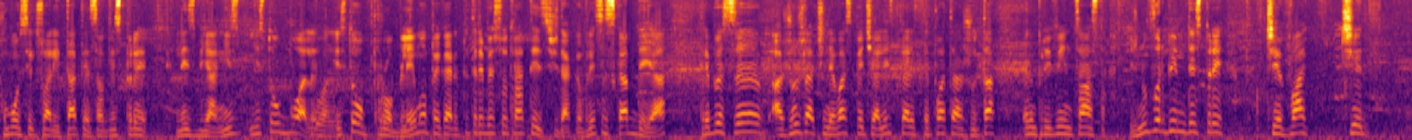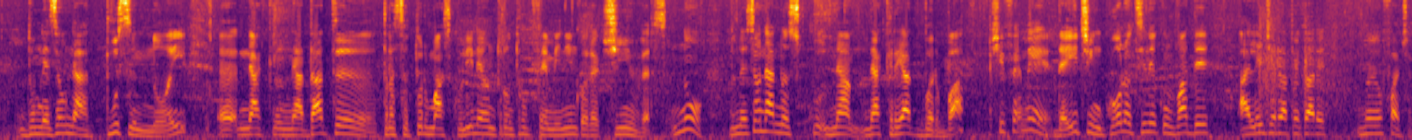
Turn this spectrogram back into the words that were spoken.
homosexualitate sau despre lesbianism, este o boală, Boală. este o problemă pe care tu trebuie să o tratezi și dacă vrei să scapi de ea, trebuie să ajungi la cineva specialist care să te poate ajuta în privința asta. Deci nu vorbim despre ceva ce Dumnezeu ne-a pus în noi, uh, ne-a, ne-a dat uh, trăsături masculine într-un trup feminin Corect. și invers. Nu, Dumnezeu ne-a, născut, ne-a, ne-a creat bărbat și femeie. De aici încolo ține cumva de alegerea pe care noi o facem.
